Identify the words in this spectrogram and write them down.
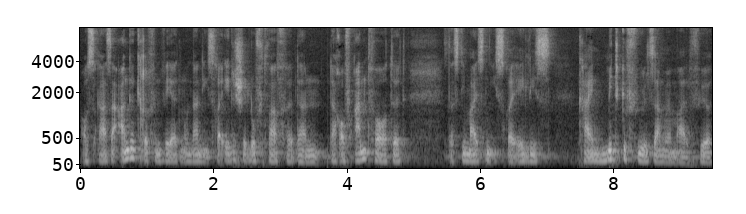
aus Gaza angegriffen werden und dann die israelische Luftwaffe dann darauf antwortet, dass die meisten Israelis kein Mitgefühl, sagen wir mal, für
